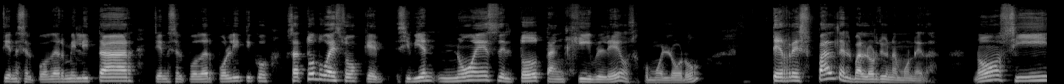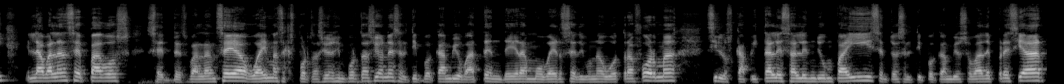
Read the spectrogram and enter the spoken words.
tienes el poder militar, tienes el poder político. O sea, todo eso que si bien no es del todo tangible, o sea, como el oro, te respalda el valor de una moneda. ¿No? Si la balanza de pagos se desbalancea o hay más exportaciones e importaciones, el tipo de cambio va a tender a moverse de una u otra forma. Si los capitales salen de un país, entonces el tipo de cambio se va a depreciar.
